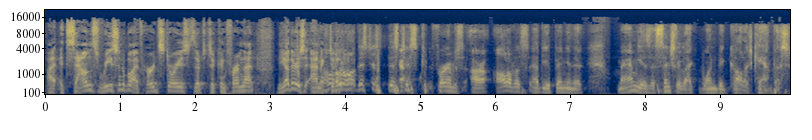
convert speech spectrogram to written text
Uh, it sounds reasonable. I've heard stories to, to confirm that. The other is anecdotal. Oh, oh, this just this just confirms our all of us have the opinion that Miami is essentially like one big college campus.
